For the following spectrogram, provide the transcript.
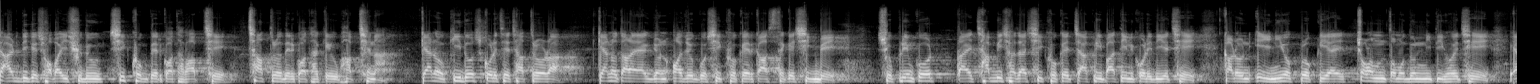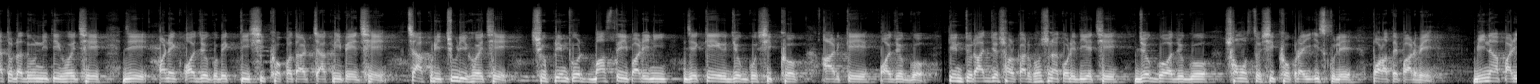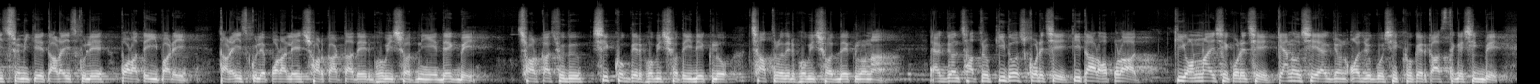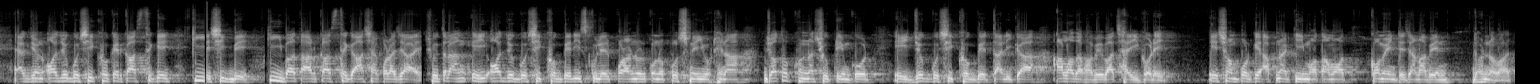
চারদিকে সবাই শুধু শিক্ষকদের কথা ভাবছে, ছাত্রদের কথা কেউ ভাবছে না। কেন? কি দোষ করেছে ছাত্ররা? কেন তারা একজন অযোগ্য শিক্ষকের কাছ থেকে শিখবে? সুপ্রিম কোর্ট প্রায় ছাব্বিশ হাজার শিক্ষকের চাকরি বাতিল করে দিয়েছে, কারণ এই নিয়োগ প্রক্রিয়ায় চরমতম দুর্নীতি হয়েছে। এতটা দুর্নীতি হয়েছে যে অনেক অযোগ্য ব্যক্তি শিক্ষকতার চাকরি পেয়েছে। চাকরি চুরি হয়েছে। সুপ্রিম কোর্ট বাঁচতেই পারেনি যে কে যোগ্য শিক্ষক আর কে অযোগ্য। কিন্তু রাজ্য সরকার ঘোষণা করে দিয়েছে, যোগ্য অযোগ্য সমস্ত শিক্ষকরাই স্কুলে পড়াতে পারবে। বিনা পারিশ্রমিকে তারা স্কুলে পড়াতেই পারে। তারা স্কুলে পড়ালে সরকার তাদের ভবিষ্যৎ নিয়ে দেখবে। সরকার শুধু শিক্ষকদের ভবিষ্যতেই দেখল, ছাত্রদের ভবিষ্যৎ দেখল না। একজন ছাত্র কি দোষ করেছে, কি তার অপরাধ, কি অন্যায় সে করেছে, কেন সে একজন অযোগ্য শিক্ষকের কাছ থেকে শিখবে? একজন অযোগ্য শিক্ষকের কাছ থেকে কি শিখবে, কি বা তার কাছ থেকে আশা করা যায়? সুতরাং এই অযোগ্য শিক্ষকদের স্কুলের পড়ানোর কোনো প্রশ্নই ওঠে না। যতক্ষণ না সুপ্রিম কোর্ট এই যোগ্য শিক্ষকদের তালিকা আলাদাভাবে বাছাই করে। এ সম্পর্কে আপনার কি মতামত কমেন্টে জানাবেন। ধন্যবাদ।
